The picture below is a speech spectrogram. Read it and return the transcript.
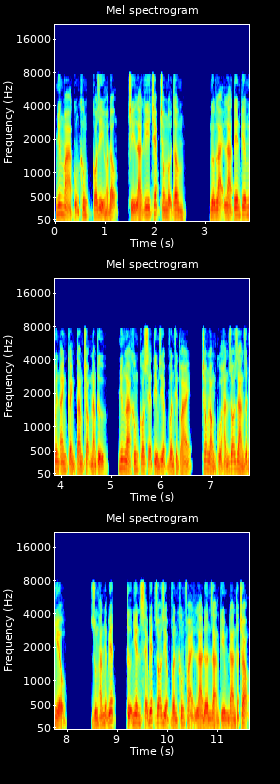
nhưng mà cũng không có gì hoạt động, chỉ là ghi chép trong nội tâm. Ngược lại là tên kia nguyên anh cảnh tam trọng nam tử, nhưng là không có sẽ tìm diệp vân phiền thoái, trong lòng của hắn rõ ràng rất nhiều dùng hắn nhận biết, tự nhiên sẽ biết rõ diệp vân không phải là đơn giản kim đan thất trọng.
